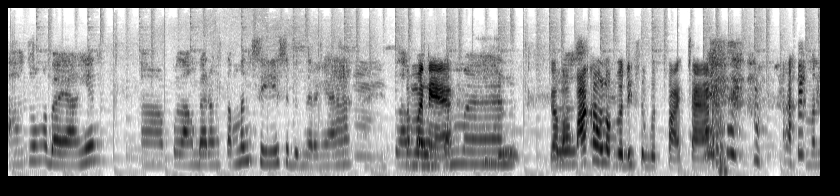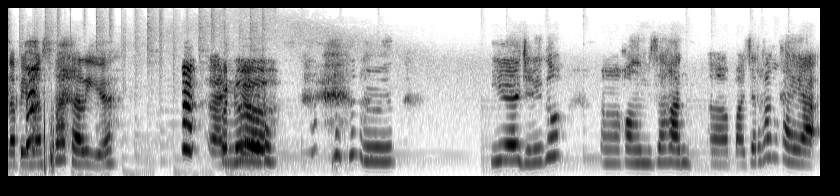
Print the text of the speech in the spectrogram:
Aku tuh ngebayangin uh, pulang bareng temen sih sebenarnya. Hmm, pulang temen bareng ya? temen. Gak apa-apa kalau mau disebut pacar. Temen tapi mesra kali ya? Aduh. Iya jadi tuh uh, kalau misalkan uh, pacar kan kayak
